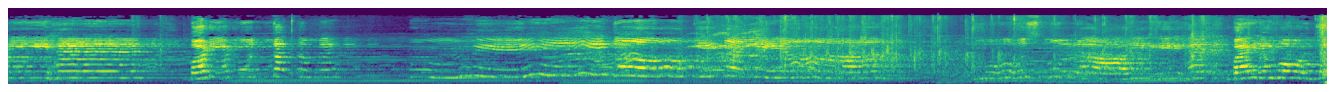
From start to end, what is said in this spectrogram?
आई है। बड़ी मुद्दत में मुस्कुराई है। बड़ी मुद्दत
